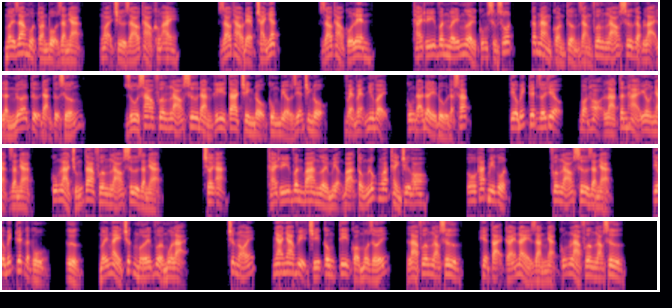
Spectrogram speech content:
Mời ra một toàn bộ giàn nhạc, ngoại trừ giáo thảo không ai. Giáo thảo đẹp trai nhất. Giáo thảo cố lên. Thái thúy vân mấy người cũng sửng sốt, các nàng còn tưởng rằng phương lão sư gặp lại lần nữa tự đạn tự sướng dù sao phương lão sư đàn guitar trình độ cùng biểu diễn trình độ, vẹn vẹn như vậy, cũng đã đầy đủ đặc sắc. Tiêu bích tuyết giới thiệu, bọn họ là tân hải yêu nhạc giàn nhạc, cũng là chúng ta phương lão sư giàn nhạc. Chơi ạ. Thái thúy vân ba người miệng bạ tổng lúc ngoác thành chữ ho ô hát mi gột. Phương lão sư giàn nhạc. Tiêu bích tuyết gật gù ừ mấy ngày trước mới vừa mua lại. Trước nói, nha nha vị trí công ty có môi giới, là phương lão sư, hiện tại cái này giàn nhạc cũng là phương lão sư.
